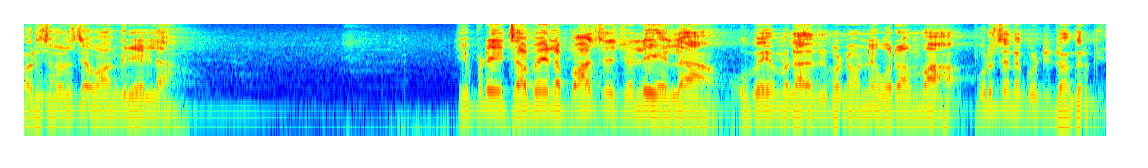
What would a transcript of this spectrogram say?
வருஷம் வருஷம் வாங்குறீங்களா? இப்படி சபையில் பாச சொல்லி எல்லாம் உபயம் இல்லாத கொண்டவுடனே ஒரு அம்மா புருஷனை கூட்டிகிட்டு வந்திருக்கு.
